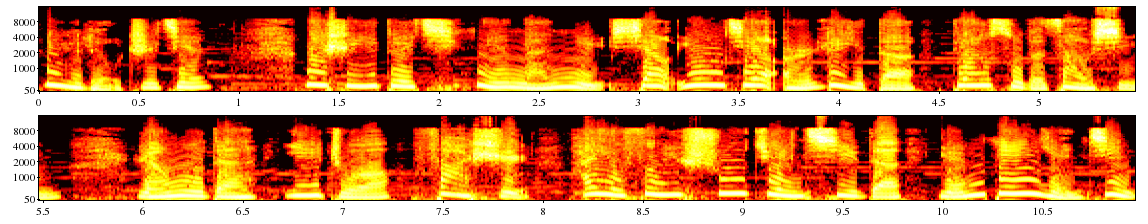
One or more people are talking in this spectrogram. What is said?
绿柳之间。那是一对青年男女相拥肩而立的雕塑的造型，人物的衣着、发饰，还有富于书卷气的圆边眼镜，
